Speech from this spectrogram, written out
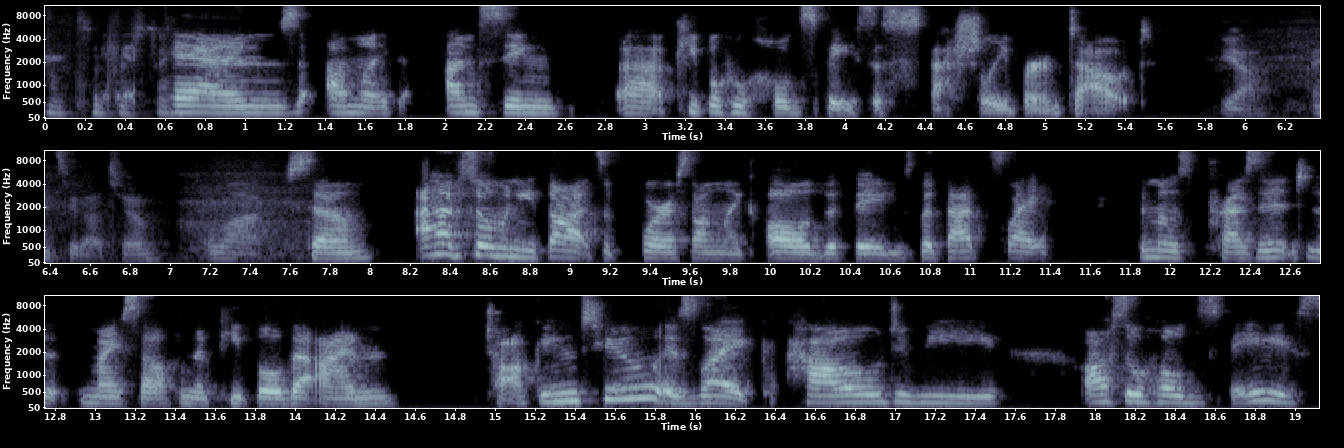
that's interesting. And I'm like, I'm seeing uh, people who hold space especially burnt out. Yeah, I see that too a lot. So I have so many thoughts, of course, on like all of the things, but that's like the most present to myself and the people that I'm talking to is like, how do we also hold space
